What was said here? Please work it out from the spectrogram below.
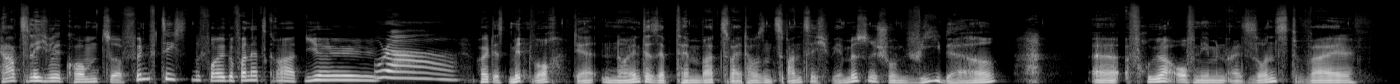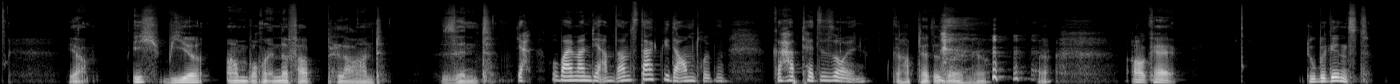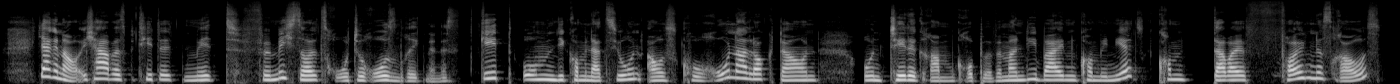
Herzlich willkommen zur 50. Folge von Netzgrad. Yay! Hurra! Heute ist Mittwoch, der 9. September 2020. Wir müssen schon wieder äh, früher aufnehmen als sonst, weil ja, ich, wir am Wochenende verplant sind. Ja, wobei man dir am Samstag die Daumen drücken gehabt hätte sollen. Gehabt hätte sollen, ja. ja. Okay. Du beginnst. Ja, genau. Ich habe es betitelt mit Für mich soll's rote Rosen regnen. Es geht um die Kombination aus Corona-Lockdown und Telegram-Gruppe. Wenn man die beiden kombiniert, kommt dabei Folgendes raus.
